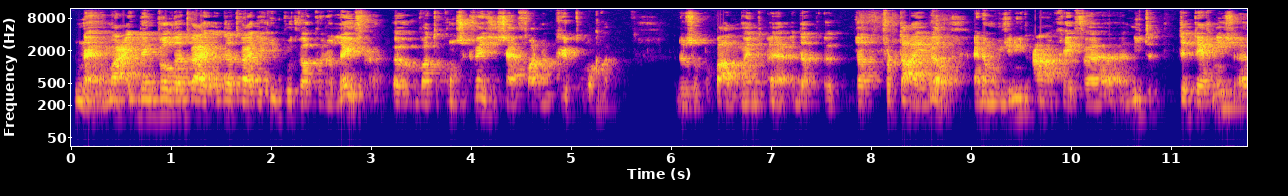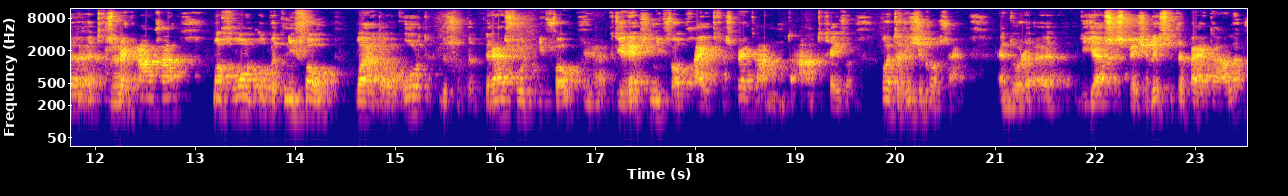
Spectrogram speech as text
Nee, maar ik denk wel dat wij, dat wij de input wel kunnen leveren, eh, wat de consequenties zijn van een cryptolocker. Dus op een bepaald moment, eh, dat, eh, dat vertaal je wel. En dan moet je niet aangeven, eh, niet te, te technisch het gesprek aangaan, maar gewoon op het niveau waar het ook hoort. Dus op het bedrijfsvoeringsniveau, Ja. het directieniveau ga je het gesprek aan om te aan te geven wat de risico's zijn. En door eh, de juiste specialisten erbij te halen,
